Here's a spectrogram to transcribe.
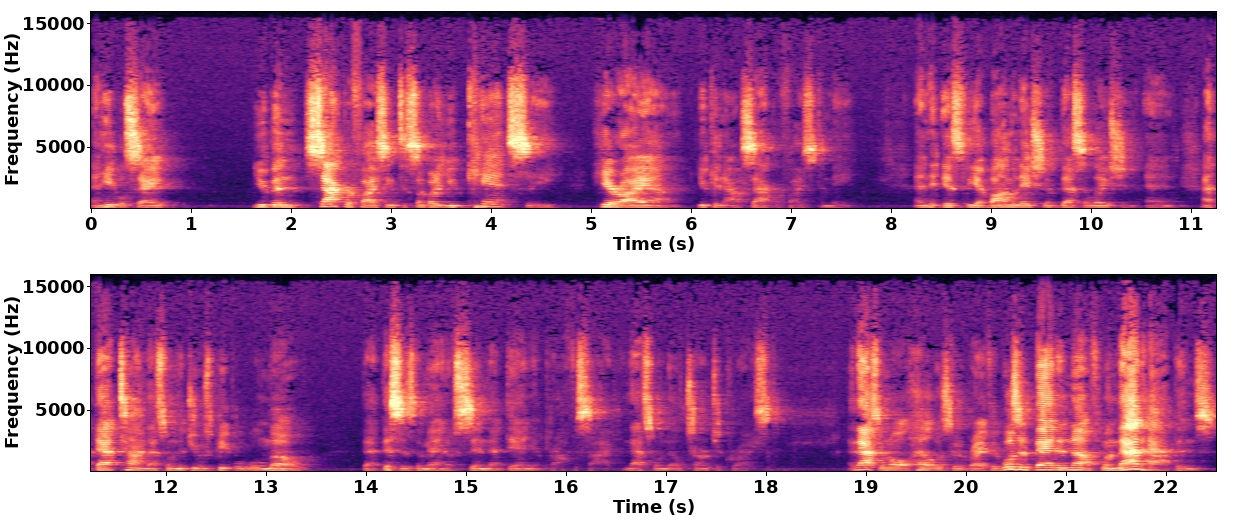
and he will say, You've been sacrificing to somebody you can't see. Here I am. You can now sacrifice to me. And it's the abomination of desolation. And at that time, that's when the Jewish people will know that this is the man of sin that Daniel prophesied. And that's when they'll turn to Christ. And that's when all hell is going to break. It wasn't bad enough, when that happens,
